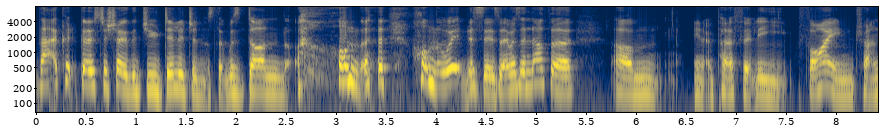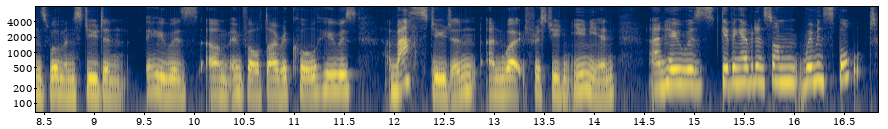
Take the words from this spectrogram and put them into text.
that could, goes to show the due diligence that was done on the on the witnesses. There was another, um, you know, perfectly fine trans woman student who was um, involved. I recall who was a maths student and worked for a student union, and who was giving evidence on women's sport.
